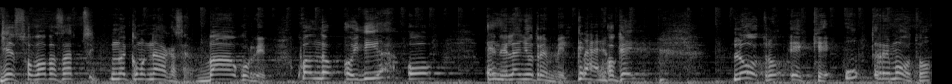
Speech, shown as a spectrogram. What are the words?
Y eso va a pasar, no hay como nada que hacer, va a ocurrir. ¿Cuándo? ¿Hoy día o en el año 3000? Claro. ¿Ok? Lo otro es que un terremoto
